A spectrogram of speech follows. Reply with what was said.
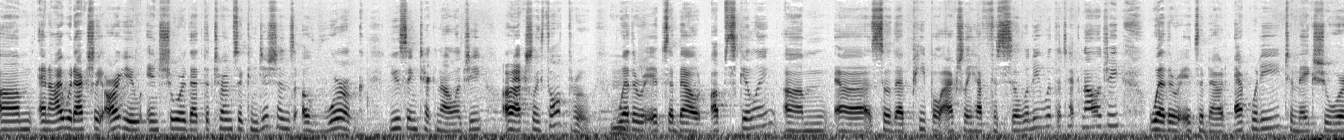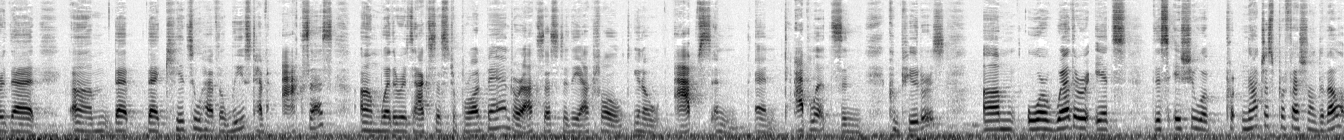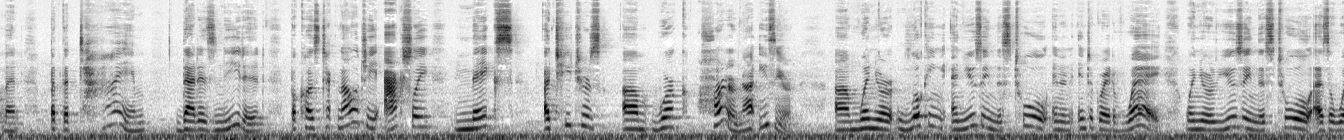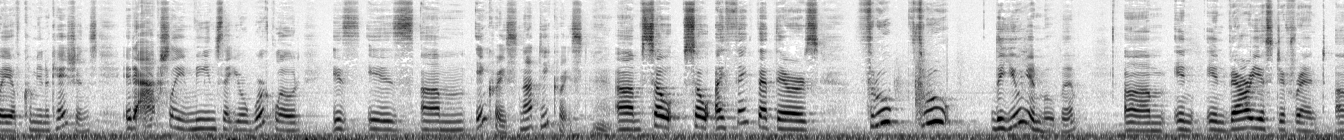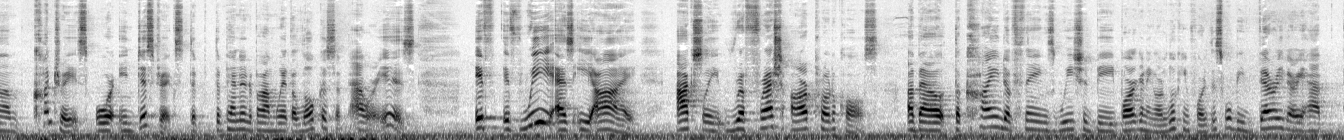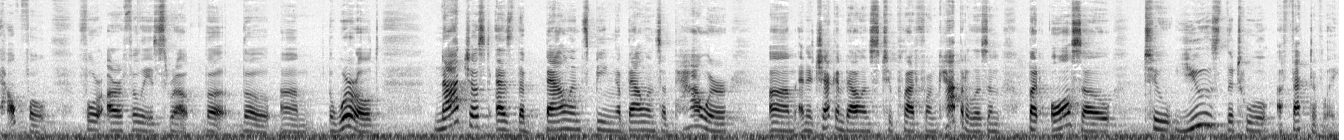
um, and I would actually argue ensure that the terms and conditions of work using technology are actually thought through. Whether it's about upskilling um, uh, so that people actually have facility with the technology, whether it's about equity to make sure that um, that that kids who have the least have access, um, whether it's access to broadband or access to the actual you know apps and and tablets and computers, um, or whether it's this issue of pr- not just professional development, but the time that is needed because technology actually makes a teacher's um, work harder, not easier. Um, when you're looking and using this tool in an integrative way, when you're using this tool as a way of communications, it actually means that your workload is is um, increased, not decreased. Um, so so I think that there's through through the union movement um, in in various different um, countries or in districts, de- dependent upon where the locus of power is. If if we as EI actually refresh our protocols about the kind of things we should be bargaining or looking for, this will be very very helpful for our affiliates throughout the the um, the world not just as the balance being a balance of power um, and a check and balance to platform capitalism, but also to use the tool effectively.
